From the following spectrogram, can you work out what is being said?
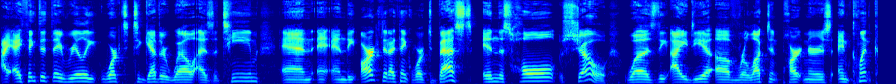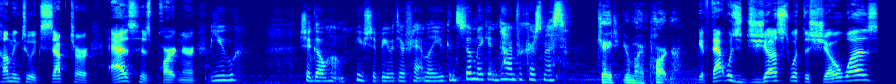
I, I, think that they really worked together well as a team, and and the arc that I think worked best in this whole show was the idea of reluctant partners and Clint coming to accept her as his partner. You should go home. You should be with your family. You can still make it in time for Christmas. Kate, you're my partner. If that was just what the show was,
